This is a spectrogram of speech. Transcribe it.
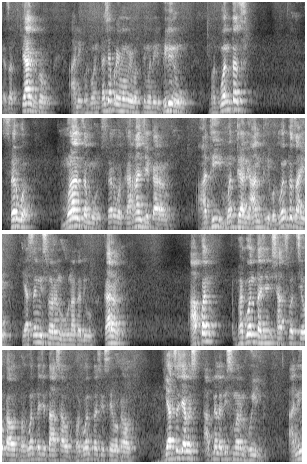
याचा त्याग करू. आणि भगवंताच्या प्रेममय भक्तीमध्ये विलीन होऊ. भगवंतच सर्व मुळांचा मूळ सर्व कारणांचे कारण आधी मध्य आणि अंत हे भगवंतच आहे याचं मी स्मरण होऊ नका देऊ. कारण आपण भगवंताचे शाश्वत सेवक आहोत भगवंताचे दास आहोत भगवंताचे सेवक आहोत याचं ज्यावेळेस आपल्याला विस्मरण होईल आणि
